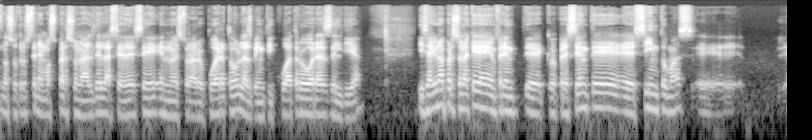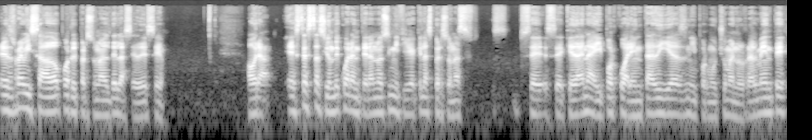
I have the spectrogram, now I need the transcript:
nosotros tenemos personal de la CDC en nuestro aeropuerto las 24 horas del día. Y si hay una persona que, eh, presente eh, síntomas, eh, es revisado por el personal de la CDC. Ahora, esta estación de cuarentena no significa que las personas se, se, quedan ahí por 40 días ni por mucho menos. Realmente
